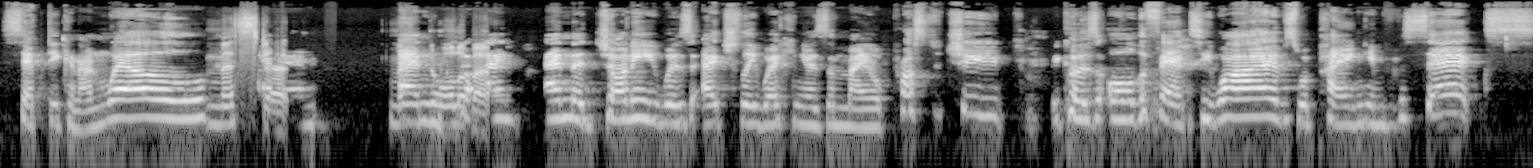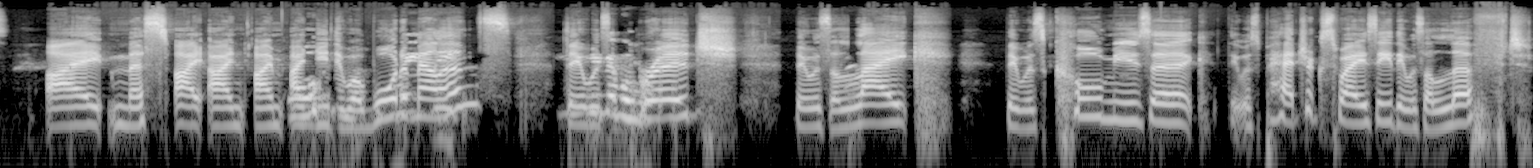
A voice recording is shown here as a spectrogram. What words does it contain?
septic and unwell. missed it And and all of it. And, and that Johnny was actually working as a male prostitute because all the fancy wives were paying him for sex. I missed. I I I, I knew there were watermelons. There was a bridge. There was a lake. There was cool music. There was Patrick Swayze. There was a lift.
